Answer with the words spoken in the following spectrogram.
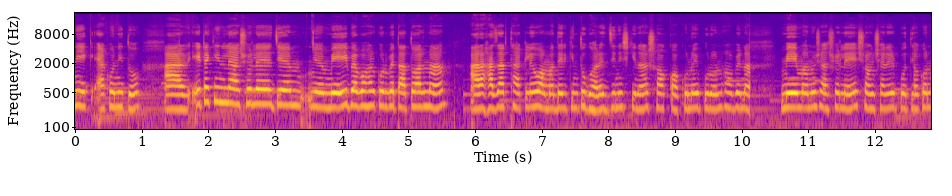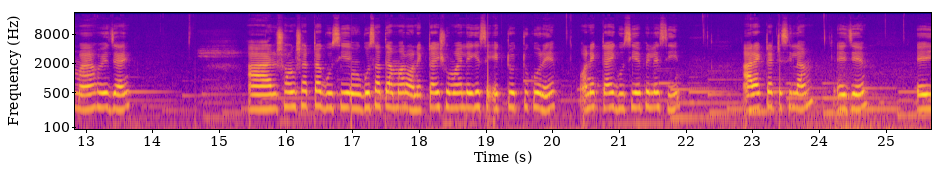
নিক এখনই তো। আর এটা কিনলে আসলে যে মেয়েই ব্যবহার করবে তা তো আর না। আর হাজার থাকলেও আমাদের কিন্তু ঘরের জিনিস কেনার শখ কখনোই পূরণ হবে না। মেয়ে মানুষ আসলে সংসারের প্রতি যখন মায়া হয়ে যায়, আর সংসারটা গুছিয়ে, গোছাতে আমার অনেকটাই সময় লেগেছে, একটু একটু করে অনেকটাই গুছিয়ে ফেলেছি। আর একটা ছিলাম এই যে, এই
